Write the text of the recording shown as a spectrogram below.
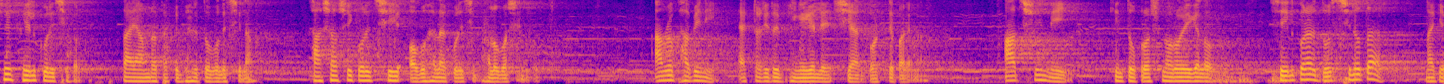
সে ফেল করেছিল, তাই আমরা তাকে ব্যর্থ বলেছিলাম। হাসাহাসি করেছি, অবহেলা করেছি, ভালোবাসিনি। আমরা ভাবিনি একটা হৃদয় ভেঙে গেলে শেয়ার করতে পারে না। আজ সে নেই, কিন্তু প্রশ্ন রয়ে গেল সেল করার দোষ ছিল তার, নাকি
